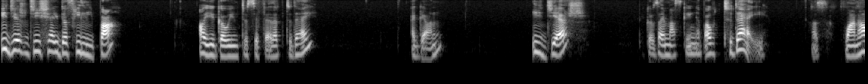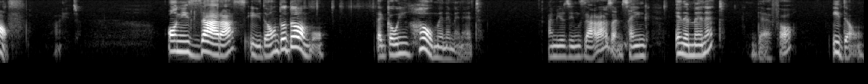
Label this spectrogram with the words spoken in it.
Idziesz dzisiaj do Filipa? Are you going to see Philip today? Again, idziesz, because I'm asking about today as one off, right? Oni zaraz idą do domu. They're going home in a minute. I'm using zaraz, I'm saying in a minute, therefore idą.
